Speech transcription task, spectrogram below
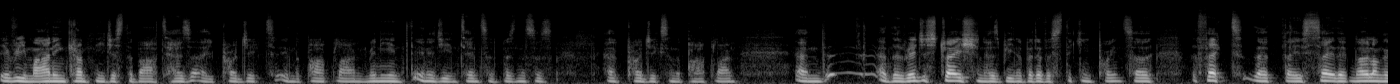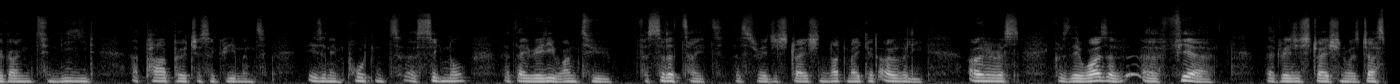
every mining company just about has a project in the pipeline. Many in energy intensive businesses have projects in the pipeline. And uh, the registration has been a bit of a sticking point. So the fact that they say they're no longer going to need a power purchase agreement is an important uh, signal that they really want to facilitate this registration, not make it overly onerous, because there was a, a fear that registration was just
